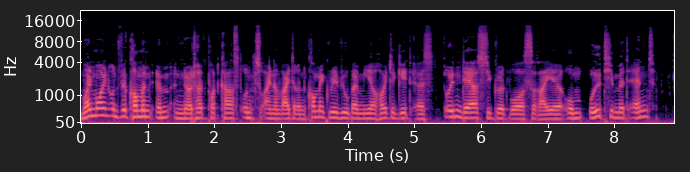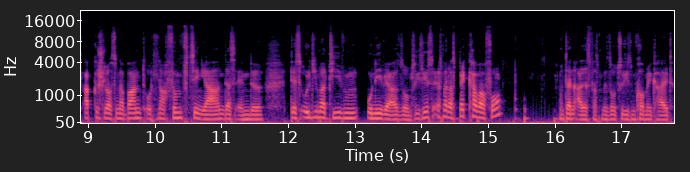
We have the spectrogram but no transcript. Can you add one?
Moin Moin und willkommen im Nerdhurt Podcast und zu einem weiteren Comic Review bei mir. Heute geht es in der Secret Wars Reihe um Ultimate End, abgeschlossener Band und nach 15 Jahren das Ende des ultimativen Universums. Ich jetzt erstmal das Backcover vor und dann alles, was mir so zu diesem Comic halt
